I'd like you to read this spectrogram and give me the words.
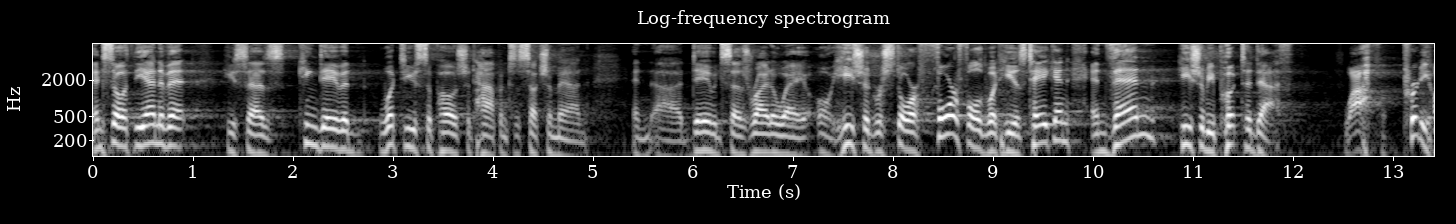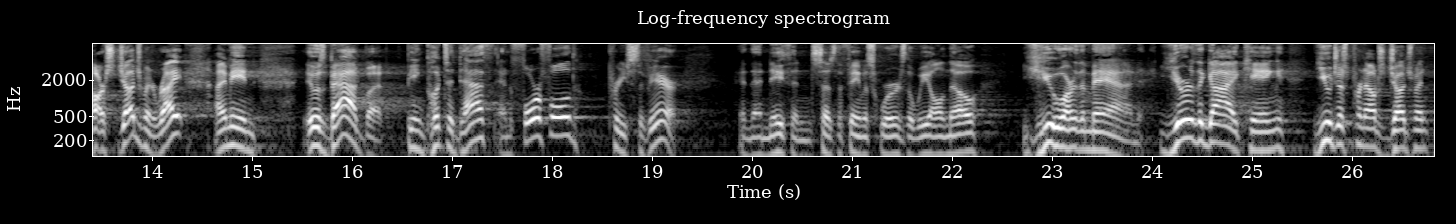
And so at the end of it, he says, King David, what do you suppose should happen to such a man? And uh, David says right away, Oh, he should restore fourfold what he has taken, and then he should be put to death. Wow, pretty harsh judgment, right? I mean, it was bad, but being put to death and fourfold, pretty severe. And then Nathan says the famous words that we all know You are the man. You're the guy, king. You just pronounced judgment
